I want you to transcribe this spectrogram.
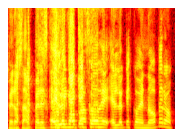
Pero, ¿sabes? pero es que es lo lo que hay que escoger, es lo que escoger. No, pero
